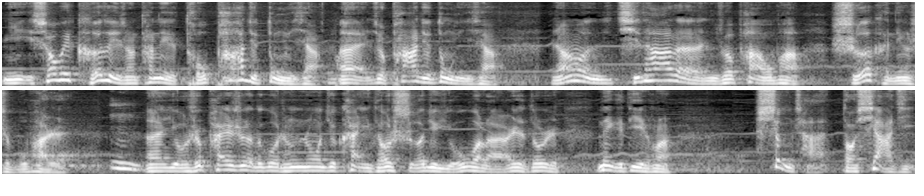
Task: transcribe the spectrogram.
你稍微咳嗽一声，它那个头啪就动一下，哎，就啪就动一下。然后其他的，你说怕不怕？蛇肯定是不怕人，嗯，呃，有时拍摄的过程中就看一条蛇就游过来，而且都是那个地方盛产到夏季。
